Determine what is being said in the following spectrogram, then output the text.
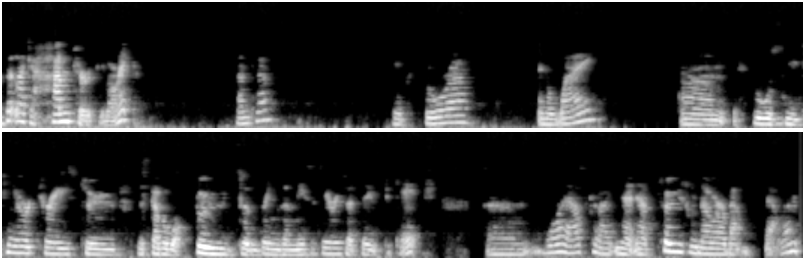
a bit like a hunter, if you like. Hunter, explorer, in a way. Um, explores new territories to discover what foods and things are necessary so to, to catch. Um, what else could I, you know, now twos we know are about balance.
